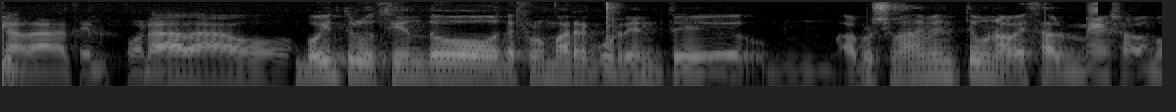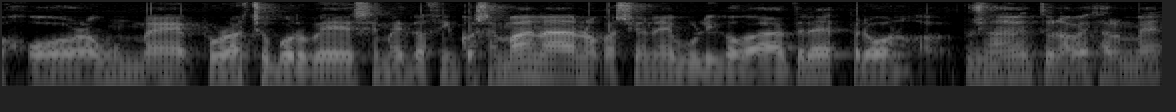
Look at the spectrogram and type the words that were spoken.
cada temporada o... Voy introduciendo de forma recurrente, mm, aproximadamente una vez al mes. A lo mejor algún mes por H por B se me ha ido cinco semanas, en ocasiones publico cada tres, pero bueno, aproximadamente una vez al mes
